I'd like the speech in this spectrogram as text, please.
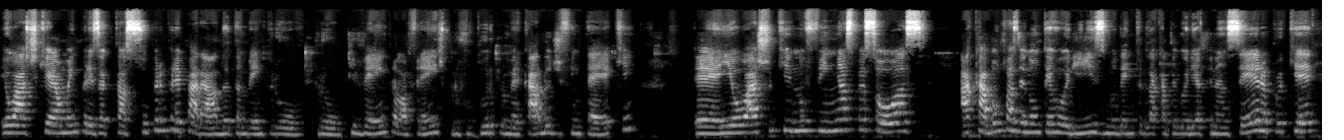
Eu acho que é uma empresa que está super preparada também para o que vem pela frente, para o futuro, para o mercado de fintech. É, e eu acho que, no fim, as pessoas acabam fazendo um terrorismo dentro da categoria financeira, porque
